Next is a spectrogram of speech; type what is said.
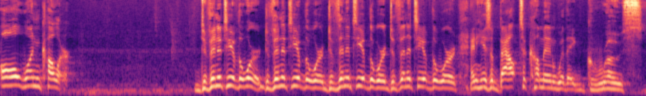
all one color. Divinity of the Word, divinity of the Word, divinity of the Word, divinity of the Word. And he's about to come in with a gross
